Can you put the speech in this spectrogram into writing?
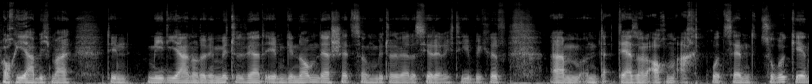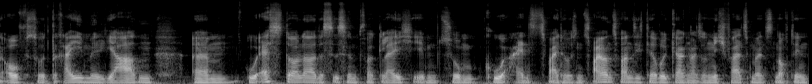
Auch hier habe ich mal den Median oder den Mittelwert eben genommen der Schätzung. Mittelwert ist hier der richtige Begriff. Ähm, und der soll auch um 8% zurückgehen auf so 3 Milliarden ähm, US-Dollar. Das ist im Vergleich eben zum Q1 2022 der Rückgang. Also nicht, falls man jetzt noch den,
